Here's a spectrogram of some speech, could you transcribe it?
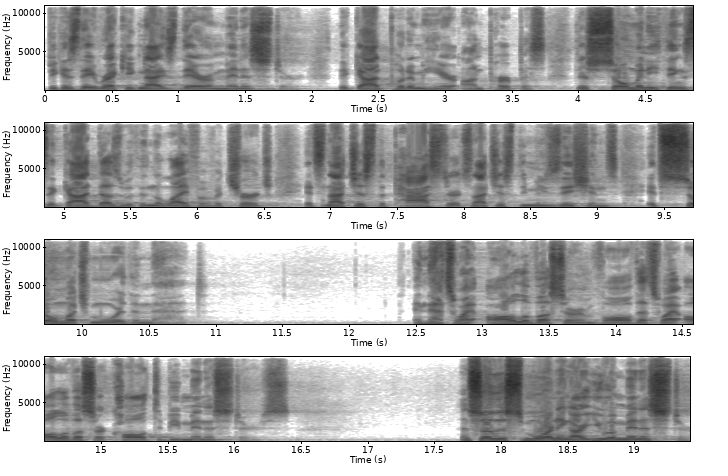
because they recognize they're a minister, that God put them here on purpose. There's so many things that God does within the life of a church. It's not just the pastor, it's not just the musicians, it's so much more than that. And that's why all of us are involved. That's why all of us are called to be ministers. And so this morning, are you a minister?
